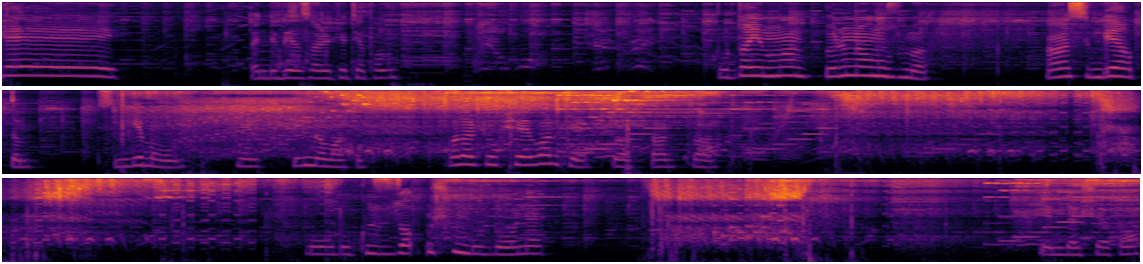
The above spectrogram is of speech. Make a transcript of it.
Yay! Ben de biraz hareket yapalım. Buradayım lan. Görmüyorsunuz mu? Ha simge yaptım. Simge mi oldu? Ne bilmiyorum artık. O kadar çok şey var ki. Brawl Stars'ta artık. Oo 960 mı burada o ne? Yeniden şey yapalım.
